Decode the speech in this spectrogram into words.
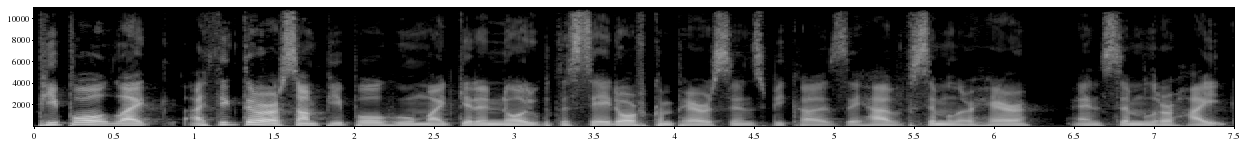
People like I think there are some people who might get annoyed with the Seedorf comparisons because they have similar hair and similar height.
